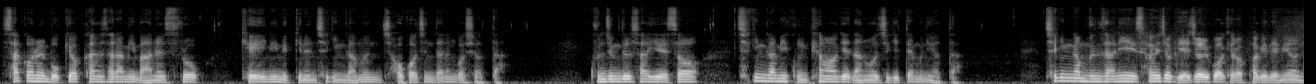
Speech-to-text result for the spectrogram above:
사건을 목격한 사람이 많을수록 개인이 느끼는 책임감은 적어진다는 것이었다. 군중들 사이에서 책임감이 공평하게 나누어지기 때문이었다. 책임감 분산이 사회적 예절과 결합하게 되면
